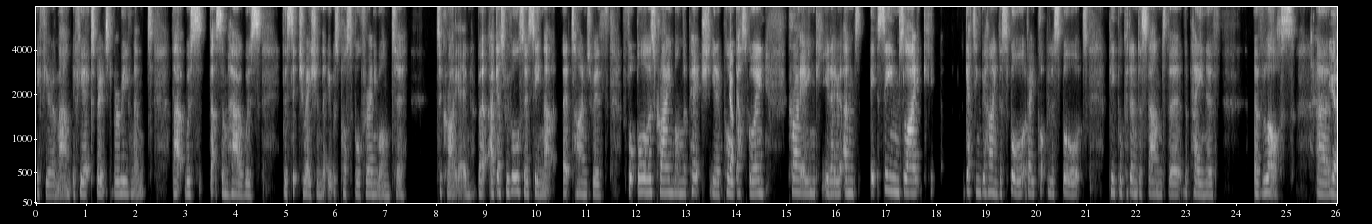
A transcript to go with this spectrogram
if you're a man. If you experienced bereavement, that was that somehow was the situation that it was possible for anyone to to cry in. But I guess we've also seen that at times with footballers crying on the pitch, you know, Paul yep. Gascoigne crying, you know, and it seems like getting behind the sport, a very popular sport, people could understand the the pain of of loss. Um, yeah.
